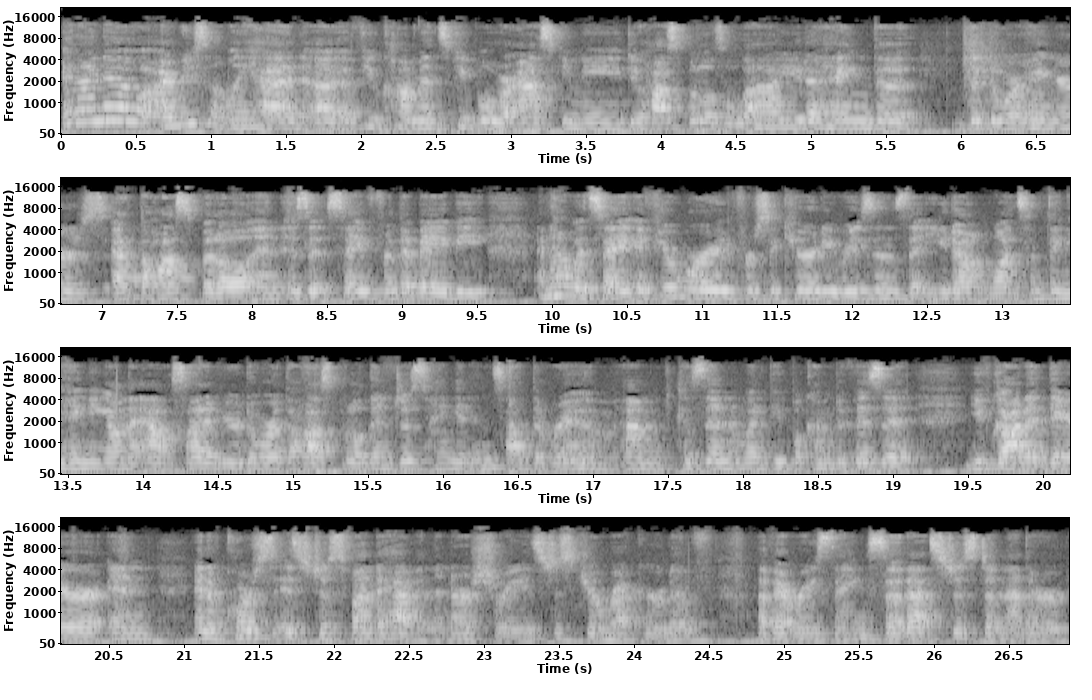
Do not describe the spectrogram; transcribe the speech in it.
And I know I recently had uh, a few comments. People were asking me, "Do hospitals allow you to hang the the door hangers at the hospital? And is it safe for the baby?" And I would say, if you're worried for security reasons that you don't want something hanging on the outside of your door at the hospital, then just hang it inside the room. Because then when people come to visit, you've got it there. And and of course, it's just fun to have in the nursery. It's just your record of of everything. So that's just another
